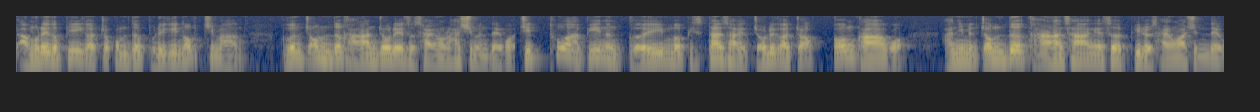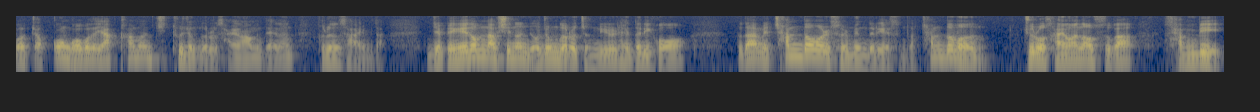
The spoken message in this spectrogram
아무래도 B가 조금 더 부력이 높지만 그건 좀 더 강한 조류에서 사용을 하시면 되고 G2와 B는 거의 뭐 비슷한 상황에 조류가 조금 강하고 아니면 좀 더 강한 상황에서 B를 사용하시면 되고 조금 그거보다 약하면 G2 정도를 사용하면 되는 그런 상황입니다. 이제 뱅에돔 낚시는 요 정도로 정리를 해드리고 그 다음에 참돔을 설명드리겠습니다. 참돔은 주로 사용하는 호수가 3B,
